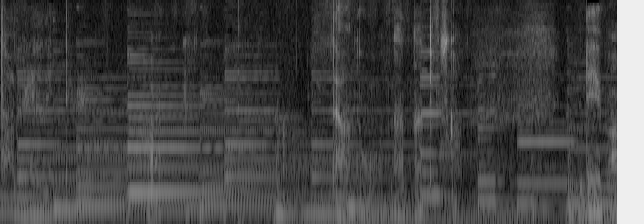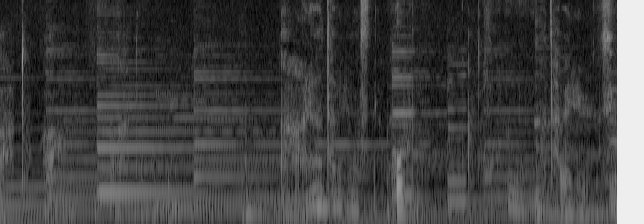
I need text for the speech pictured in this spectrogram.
食べれないんでね。はい。であのななんていうんですか？レバーとかあのああれは食べれますね。ホルモンあの。れるんですよ。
